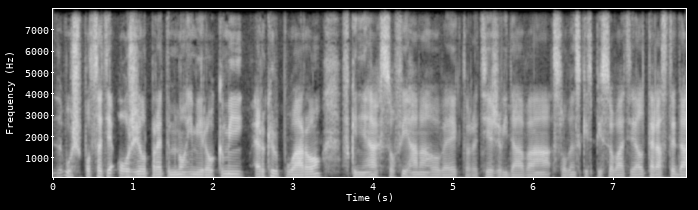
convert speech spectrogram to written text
už v podstate ožil pred mnohými rokmi Hercule Poirot v knihách Sofie Hanahovej, ktoré tiež vydáva slovenský spisovateľ. Teraz teda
